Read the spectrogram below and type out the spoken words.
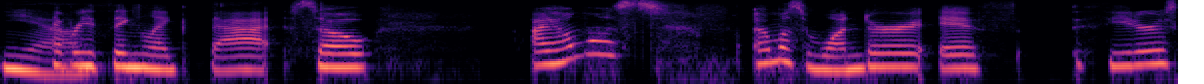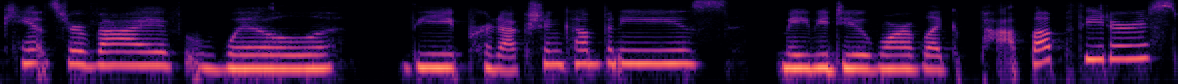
yeah, everything like that. So I almost I almost wonder if theaters can't survive, will the production companies maybe do more of like pop-up theaters?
